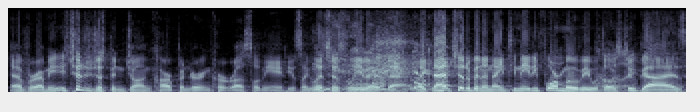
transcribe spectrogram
ever. I mean, it should have just been John Carpenter and Kurt Russell in the 80s. Like, let's just leave it at that. Like, that should have been a 1984 movie with those two guys,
